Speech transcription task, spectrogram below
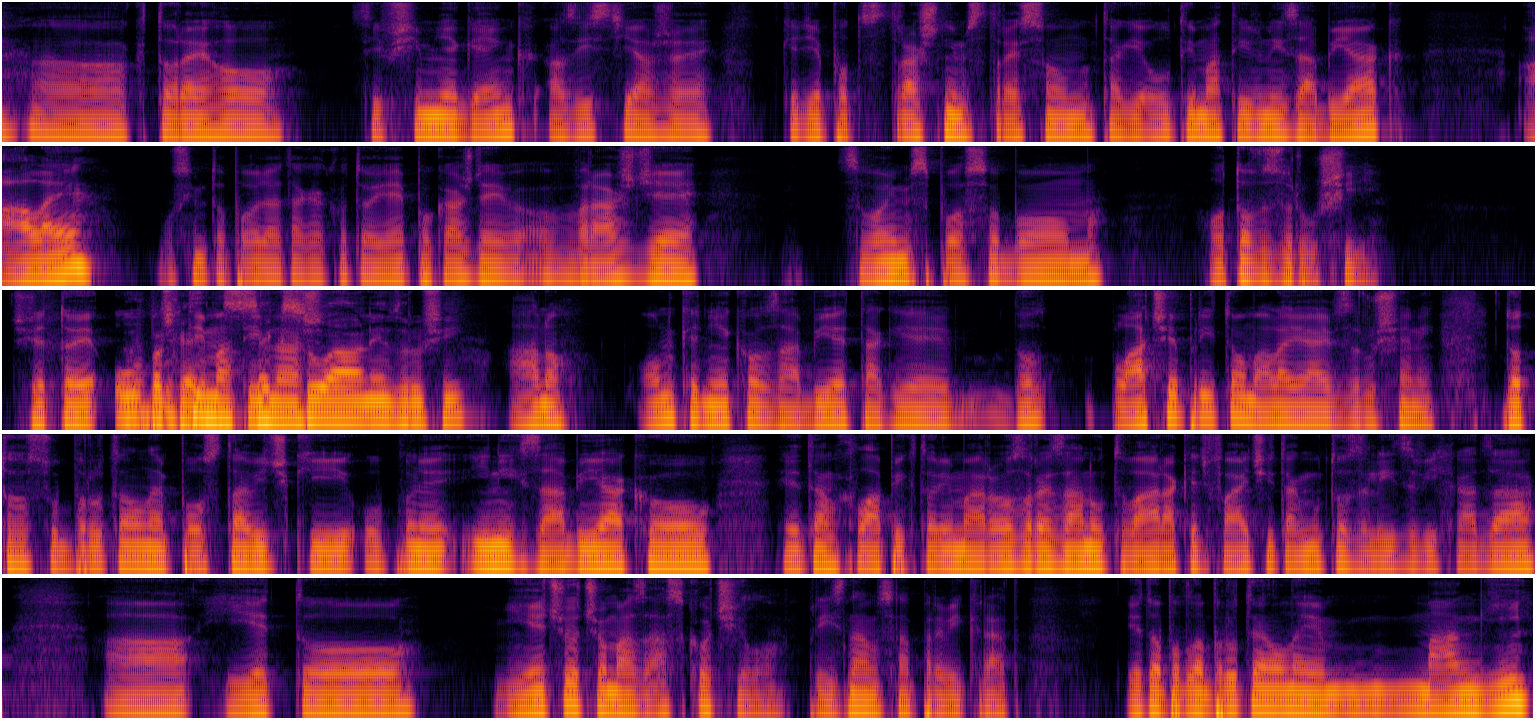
ktorého si všimne gang a zistia, že keď je pod strašným stresom, tak je ultimatívny zabijak, ale, musím to povedať tak, ako to je, po každej vražde svojím spôsobom ho to vzruší. Čiže to je ultimatívna... Sexuálne vzruší? Áno. On keď niekoho zabije, tak je do, plače pri tom, ale je aj vzrušený. Do toho sú brutálne postavičky úplne iných zabijakov. Je tam chlapík, ktorý má rozrezanú tvár a keď fajčí, tak mu to z líc vychádza. A je to niečo, čo ma zaskočilo, priznám sa prvýkrát. Je to podľa brutálnej mangy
